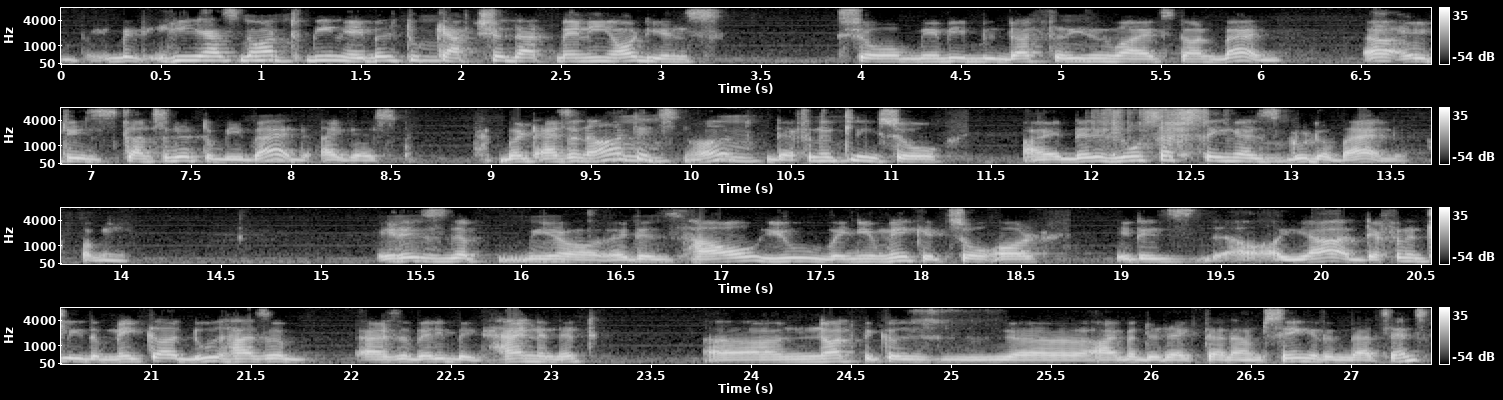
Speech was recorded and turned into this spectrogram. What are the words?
But he has not been able to capture that many audience. So maybe that's the reason why it's not bad uh, it is considered to be bad i guess but as an art it's not definitely so I, there is no such thing as good or bad for me. It is the you know it is how you when you make it. So or it is uh, yeah definitely the maker do has a has a very big hand in it. Uh, not because uh, I'm a director and I'm saying it in that sense,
